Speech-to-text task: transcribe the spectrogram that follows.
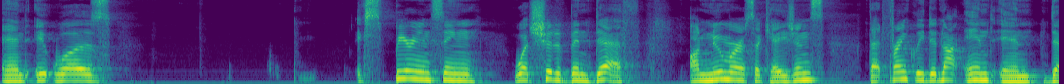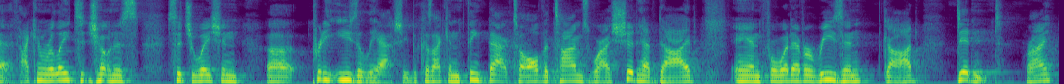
and it was experiencing what should have been death on numerous occasions that frankly did not end in death. I can relate to Jonah's situation uh, pretty easily, actually, because I can think back to all the times where I should have died, and for whatever reason, God didn't, right?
